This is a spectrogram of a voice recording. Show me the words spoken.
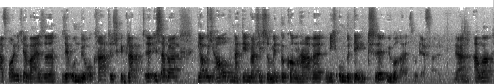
erfreulicherweise sehr unbürokratisch geklappt. ist aber, glaube ich, auch nach dem, was ich so mitbekommen habe, nicht unbedingt überall so der Fall. Ja, aber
